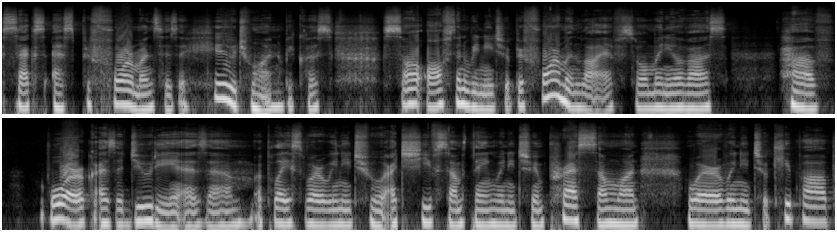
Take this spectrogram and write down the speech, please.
sex as performance is a huge one because so often we need to perform in life. So many of us have work as a duty, as a, a, place where we need to achieve something, we need to impress someone, where we need to keep up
